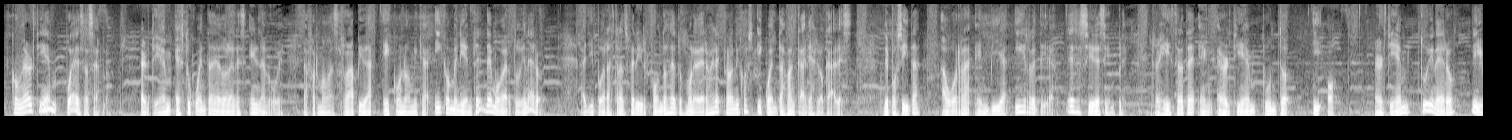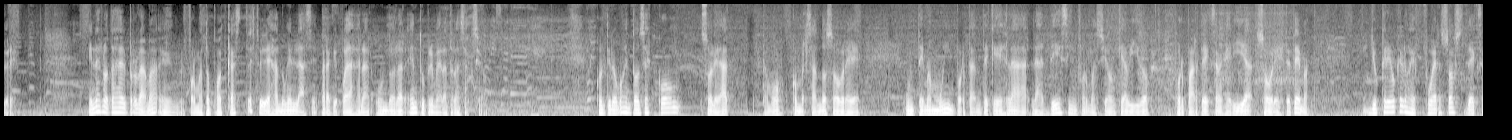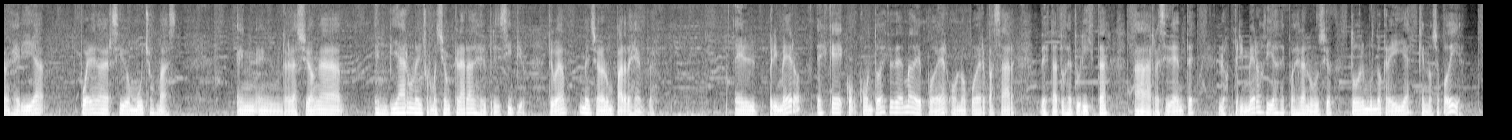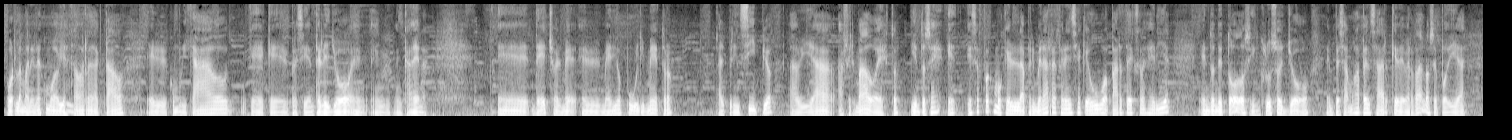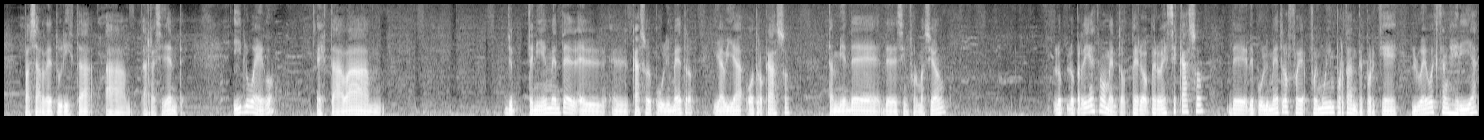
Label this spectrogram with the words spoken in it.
Con RTM puedes hacerlo. RTM es tu cuenta de dólares en la nube, la forma más rápida, económica y conveniente de mover tu dinero. Allí podrás transferir fondos de tus monederos electrónicos y cuentas bancarias locales. Deposita, ahorra, envía y retira. Es así de simple. Regístrate en rtm.io. RTM, tu dinero libre. En las notas del programa, en el formato podcast, te estoy dejando un enlace para que puedas ganar un dólar en tu primera transacción. Continuamos entonces con Soledad. Estamos conversando sobre un tema muy importante que es la, desinformación que ha habido por parte de extranjería sobre este tema. Yo creo que los esfuerzos de extranjería pueden haber sido muchos más en, en, relación a enviar una información clara desde el principio. Te voy a mencionar un par de ejemplos. El primero es que con, con todo este tema de poder o no poder pasar de estatus de turista a residente, los primeros días después del anuncio, todo el mundo creía que no se podía, por la manera como había estado redactado el comunicado que, que el presidente leyó en, en- en cadena. Eh, de hecho, el, me- el medio Publimetro al principio había afirmado esto y entonces e- esa fue como que la primera referencia que hubo aparte de extranjería en donde todos, incluso yo, empezamos a pensar que de verdad no se podía pasar de turista a, residente. Y luego estaba... mm, Yo tenía en mente el caso de Publimetro y había otro caso también de, de desinformación. Lo, lo perdí en este momento, pero, pero ese caso de, de Publimetro fue, fue muy importante porque luego extranjería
